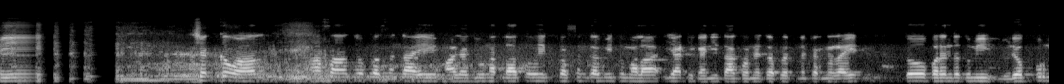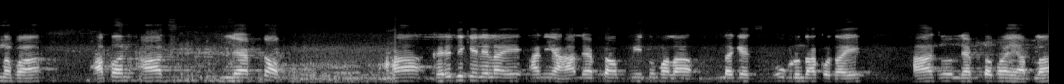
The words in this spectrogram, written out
मी चक्क व्हाल असा जो प्रसंग आहे माझ्या जीवनातला तो एक प्रसंग मी तुम्हाला या ठिकाणी दाखवण्याचा प्रयत्न करणार आहे. तोपर्यंत तुम्ही व्हिडिओ पूर्ण पहा. आपण आज लॅपटॉप हा खरेदी केलेला आहे आणि हा लॅपटॉप मी तुम्हाला लगेच उघडून दाखवत आहे. हा जो लॅपटॉप आहे आपला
